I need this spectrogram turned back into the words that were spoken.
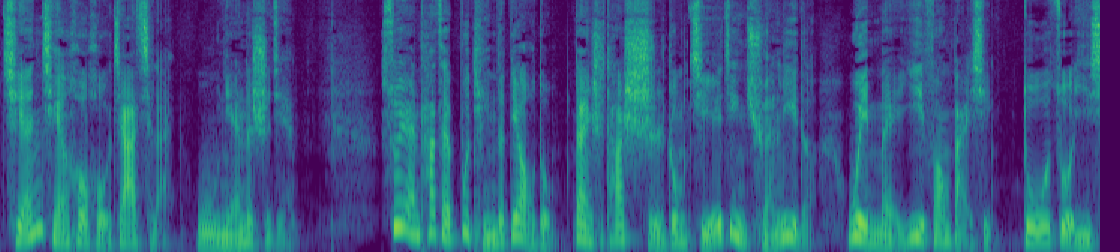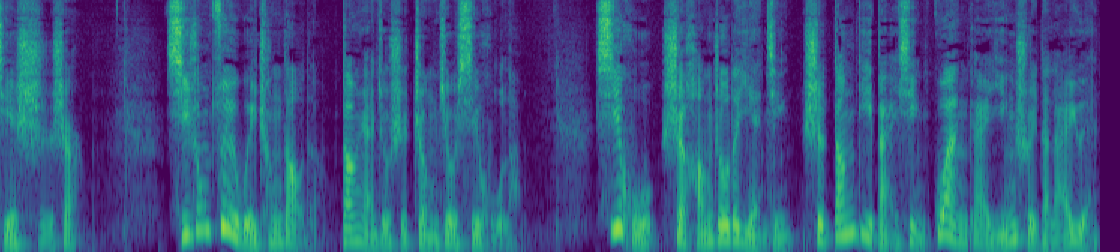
前前后后加起来五年的时间。虽然他在不停的调动，但是他始终竭尽全力的为每一方百姓多做一些实事儿。其中最为称道的，当然就是拯救西湖了。西湖是杭州的眼睛，是当地百姓灌溉饮水的来源，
